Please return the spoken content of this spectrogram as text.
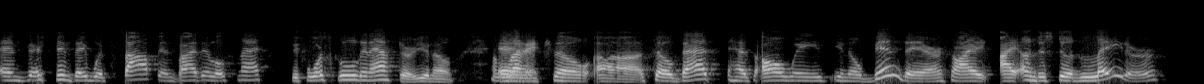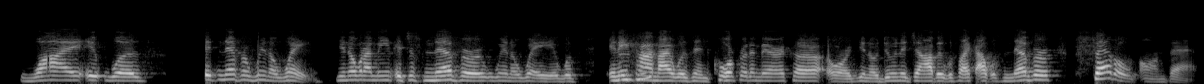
And they, and they would stop and buy their little snacks before school and after, you know. I and love it. so uh so that has always, you know, been there. So I I understood later why it was it never went away. You know what I mean? It just never went away. It was anytime mm-hmm. I was in corporate America or, you know, doing a job, it was like I was never settled on that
